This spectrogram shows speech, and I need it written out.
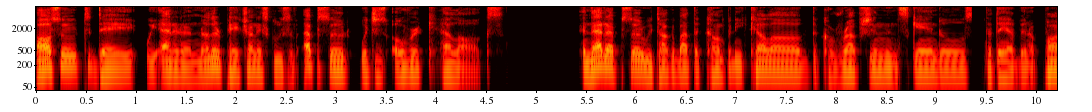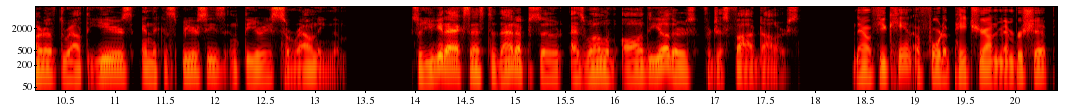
Also, today, we added another Patreon exclusive episode, which is over Kellogg's. In that episode, we talk about the company Kellogg, the corruption and scandals that they have been a part of throughout the years, and the conspiracies and theories surrounding them. So you get access to that episode as well as all the others for just $5. Now, if you can't afford a Patreon membership,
